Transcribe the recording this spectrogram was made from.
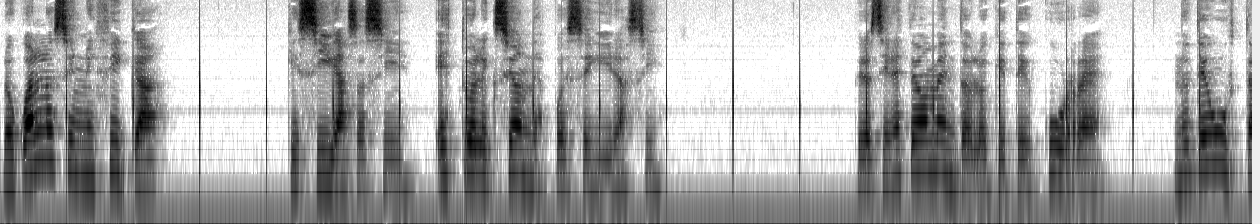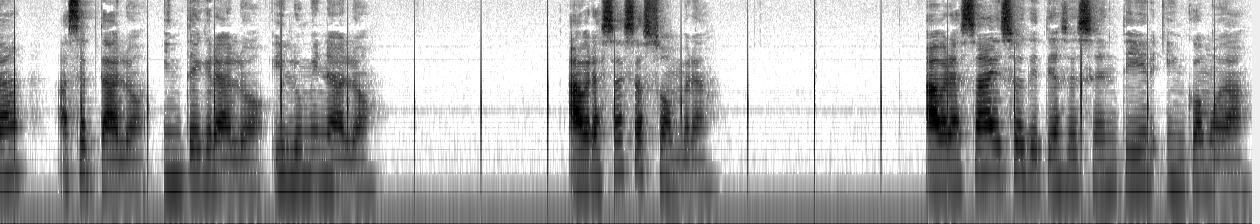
Lo cual no significa que sigas así. Es tu elección después seguir así. Pero si en este momento lo que te ocurre no te gusta, aceptalo, integralo, iluminalo. Abraza esa sombra. Abraza eso que te hace sentir incómoda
